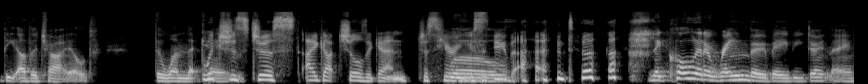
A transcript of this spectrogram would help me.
the other child the one that came. which is just i got chills again just hearing Whoa. you say that they call it a rainbow baby don't they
